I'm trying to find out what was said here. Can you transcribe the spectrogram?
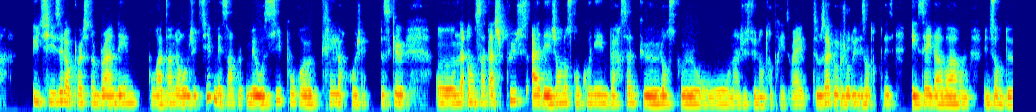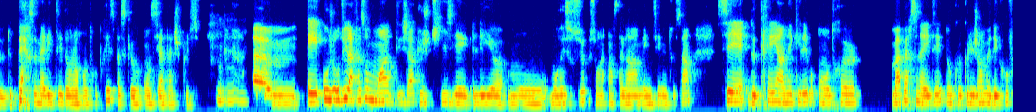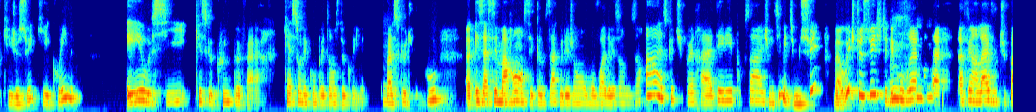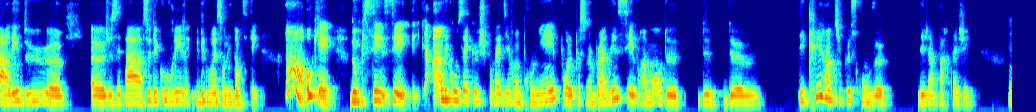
utiliser leur personal branding pour atteindre leur objectif, mais, simple, mais aussi pour euh, créer leur projet. Parce que on, on s'attache plus à des gens lorsqu'on connaît une personne que lorsque on, a juste une entreprise. Right? C'est pour ça qu'aujourd'hui, les entreprises essayent d'avoir une, sorte de, de, personnalité dans leur entreprise parce qu'on s'y attache plus. Mmh, mmh, mmh. Euh, et aujourd'hui, la façon, moi, déjà, que j'utilise les, les, euh, mon, mon réseau social, que ce soit Instagram, LinkedIn et tout ça, c'est de créer un équilibre entre ma personnalité, donc que les gens me découvrent qui je suis, qui est Queen, et aussi qu'est-ce que Queen peut faire, quelles sont les compétences de Queen? Mm. Parce que du coup, euh, et c'est assez marrant, c'est comme ça que les gens m'envoient des messages en me disant Ah, est-ce que tu peux être à la télé pour ça? Et je me dis Mais tu me suis? Bah oui, je te suis, je t'ai découvert. tu as, fait un live où tu parlais de, euh, euh, je sais pas, se découvrir, découvrir son identité. Ah, ok. Donc, c'est un des conseils que je pourrais dire en premier pour le personal branding, c'est vraiment de, de, de d'écrire un petit peu ce qu'on veut déjà partager.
